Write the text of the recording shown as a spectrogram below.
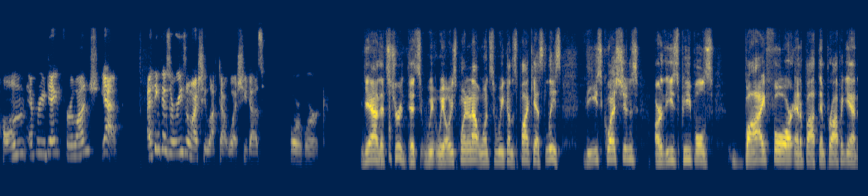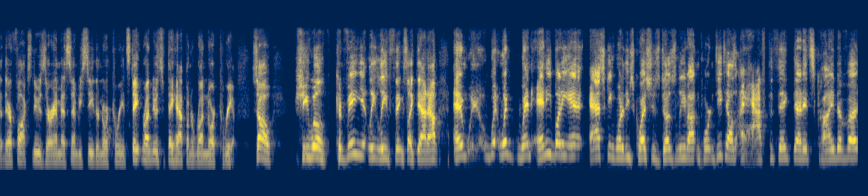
home every day for lunch. Yeah, I think there's a reason why she left out what she does for work. Yeah, that's true. It's we, we always point it out once a week on this podcast. At least these questions are these people's by, for, and about them propaganda. They're Fox News, they're MSNBC, they're North Korean state-run news if they happen to run North Korea. So she will conveniently leave things like that out. And when when anybody a- asking one of these questions does leave out important details, I have to think that it's kind of uh,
